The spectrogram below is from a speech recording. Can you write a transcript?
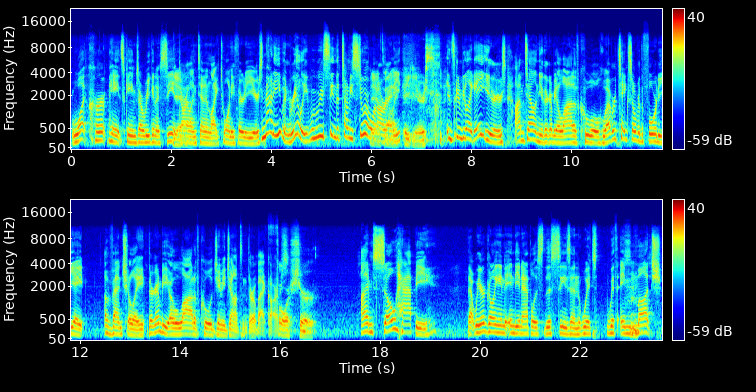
What current paint schemes are we going to see at Yeah. Darlington in like 20, 30 years? Not even really. We- We've seen the Tony Stewart one Yeah, already. like eight years. it's gonna be like eight years. I'm telling you, they're gonna be a lot of cool. Whoever takes over the 48 eventually, they're gonna be a lot of cool Jimmie Johnson throwback cars. for sure. I'm so happy that we are going into Indianapolis this season with with a Hmm. much.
